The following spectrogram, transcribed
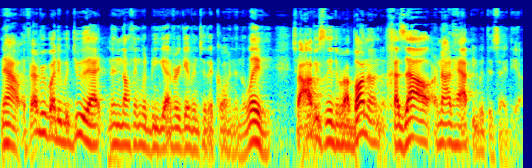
Now, if everybody would do that, then nothing would be ever given to the Kohen and the Levi. So obviously the Rabbanon, Chazal, are not happy with this idea.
